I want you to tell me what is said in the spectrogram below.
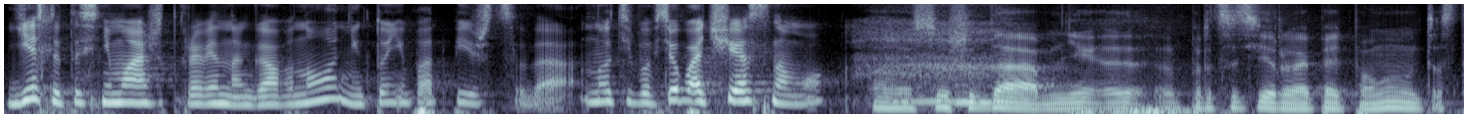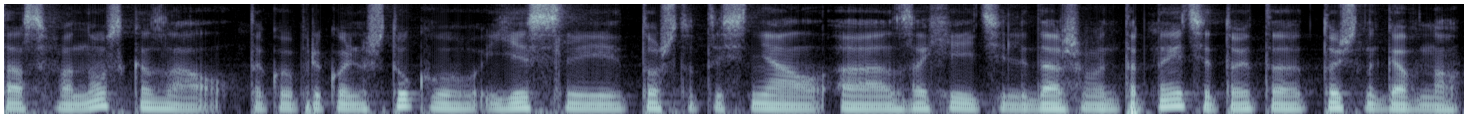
Если ты снимаешь откровенно говно, никто не подпишется, да. Ну, типа, все по-честному. А, слушай, да, мне э, процитирую опять, по-моему, это Стас Иванов сказал такую прикольную штуку. Если то, что ты снял, э, захейтили даже в интернете, то это точно говно.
